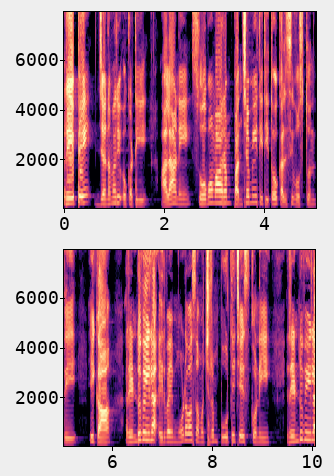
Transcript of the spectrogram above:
రేపే జనవరి ఒకటి. అలానే సోమవారం పంచమి తిథితో కలిసి వస్తుంది. ఇక రెండు వేల ఇరవై మూడవ సంవత్సరం పూర్తి చేసుకొని రెండు వేల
